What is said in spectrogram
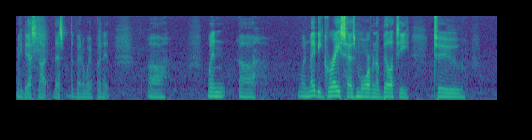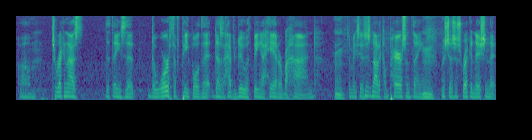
Maybe that's not that's the better way of putting it. Uh, when uh, when maybe grace has more of an ability to um, to recognize the things that the worth of people that doesn't have to do with being ahead or behind. Mm. Does that make sense? It's Mm. not a comparison thing, Mm. but it's just this recognition that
